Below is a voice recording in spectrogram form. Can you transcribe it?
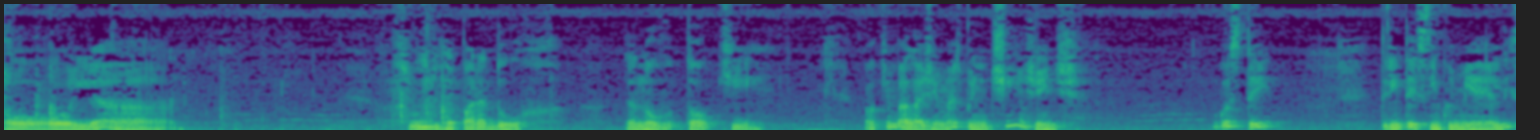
Olha! Fluido reparador da Novo Toque. Olha que embalagem mais bonitinha, gente. Gostei. 35 ml.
